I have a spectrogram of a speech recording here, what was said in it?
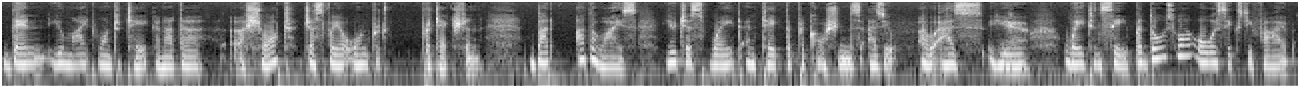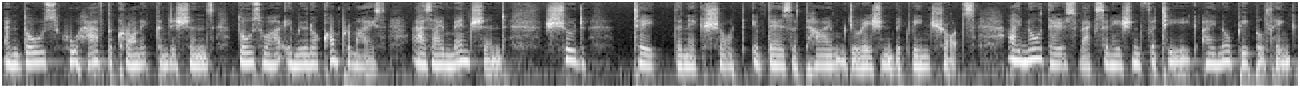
then you might want to take another uh, shot just for your own pro- protection. But otherwise, you just wait and take the precautions as you uh, as you Yeah. wait and see. But those who are over 65 and those who have the chronic conditions, those who are immunocompromised, as I mentioned, should take the next shot if there's a time duration between shots. I know there is vaccination fatigue. I know people think,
